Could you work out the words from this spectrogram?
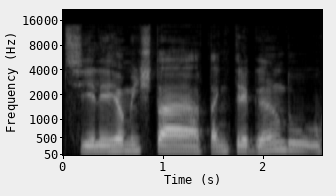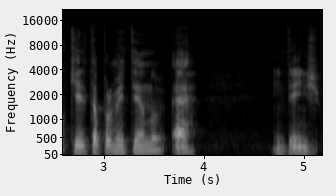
Se ele realmente está tá entregando o que ele está prometendo, é. Entende?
